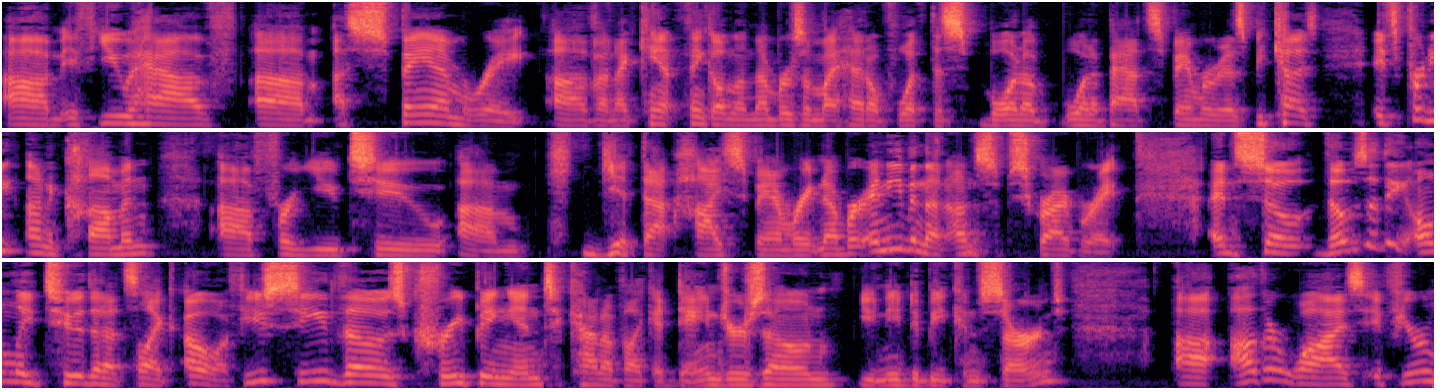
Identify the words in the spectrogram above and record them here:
Um, if you have um, a spam rate of, and I can't think on the numbers in my head of what this what a what a bad spam rate is because it's pretty uncommon uh, for you to um, get that high spam rate number and even that unsubscribe rate. And so those are the only two that it's like, oh, if you see those creeping into kind of like a danger zone, you need to be concerned. Uh, otherwise, if you're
